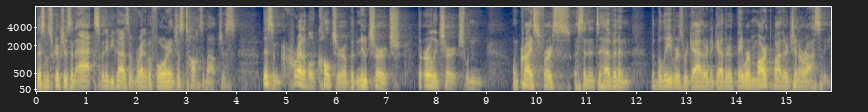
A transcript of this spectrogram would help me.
There's some scriptures in Acts, many of you guys have read it before, and it just talks about just this incredible culture of the new church, the early church, when, when Christ first ascended to heaven and the believers were gathering together, they were marked by their generosity.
